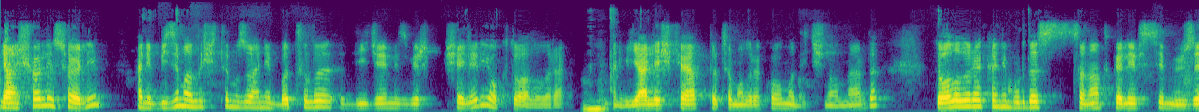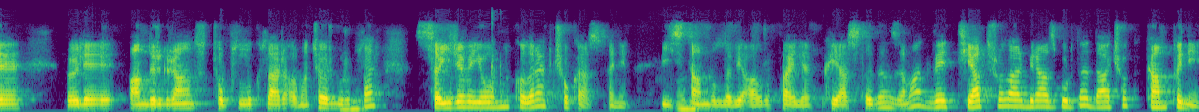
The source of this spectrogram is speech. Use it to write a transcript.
yani şöyle söyleyeyim. Hani bizim alıştığımız o hani batılı diyeceğimiz bir şeyleri yok doğal olarak. Hani bir yerleşik hayatta tam olarak olmadığı için onlarda. Doğal olarak hani burada sanat galerisi, müze, böyle underground topluluklar, amatör gruplar sayıca ve yoğunluk olarak çok az. Hani bir İstanbul'la bir Avrupa ile kıyasladığın zaman ve tiyatrolar biraz burada daha çok company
